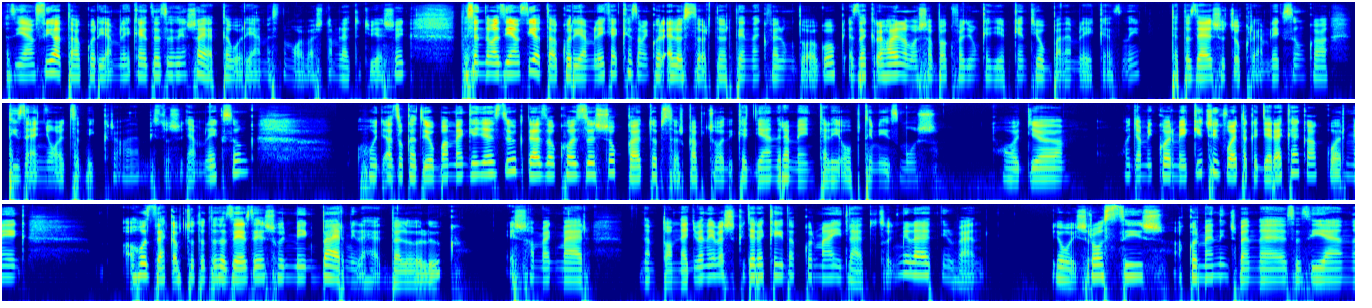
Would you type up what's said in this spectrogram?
az ilyen fiatalkori emlékek, ez az én saját teóriám, ezt nem olvastam, lehet, hogy hülyeség, de szerintem az ilyen fiatalkori emlékekhez, amikor először történnek velünk dolgok, ezekre hajlamosabbak vagyunk egyébként jobban emlékezni tehát az első csokra emlékszünk, a 18-ra nem biztos, hogy emlékszünk, hogy azokat jobban megjegyezzük, de azokhoz sokkal többször kapcsolódik egy ilyen reményteli optimizmus, hogy, hogy amikor még kicsik voltak a gyerekek, akkor még hozzá kapcsolódott az az érzés, hogy még bármi lehet belőlük, és ha meg már nem tudom, 40 évesek a gyerekeid, akkor már így látod, hogy mi lehet, nyilván jó és rossz is, akkor már nincs benne ez az ilyen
